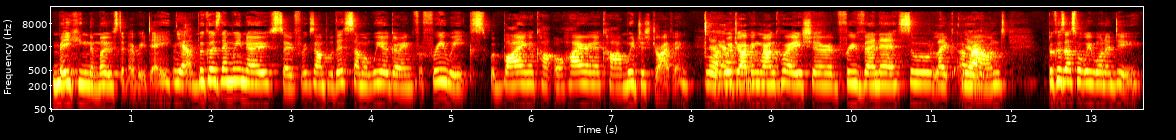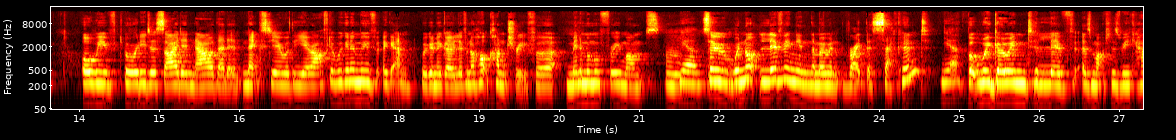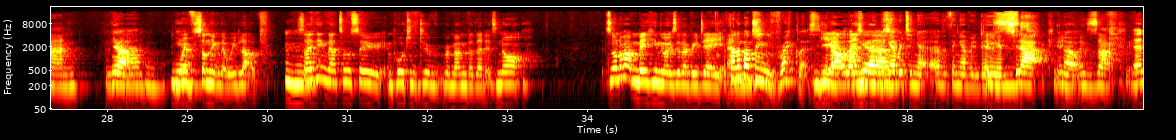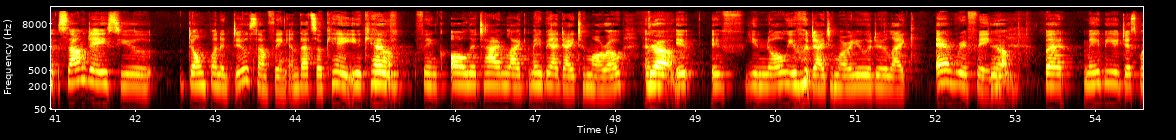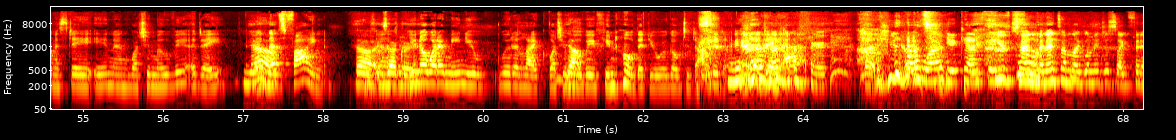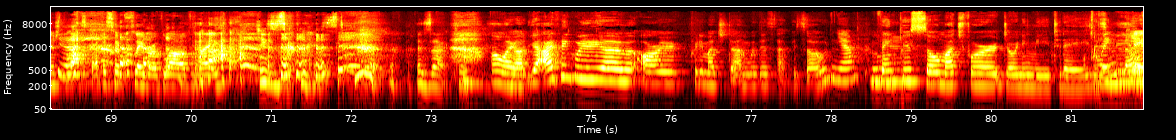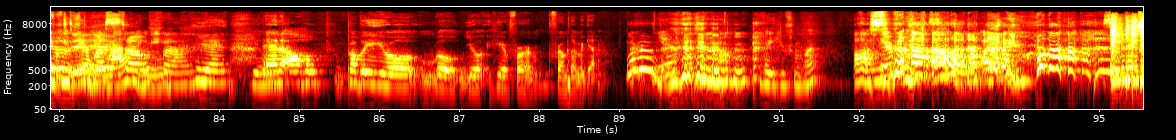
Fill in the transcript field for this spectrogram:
making the most of every day. Yeah. Because then we know, so for example, this summer we are going for three weeks, we're buying a car or hiring a car and we're just driving. Yeah. We're driving around Croatia and through Venice or like Yeah. around because that's what we want to do. Or we've already decided now that it, next year or the year after we're going to move again. We're going to go live in a hot country for minimum of three months. Mm. Yeah. So we're not living in the moment right this second, Yeah. but we're going to live as much as we can Yeah. with something that we love. Mm-hmm. So I think that's also important to remember that it's not it's not about making the most of every day. It's not about being reckless, you Yeah, know, like and- spending Yeah. everything everything every day. It's just, exactly, you know, exactly. And some days you don't want to do something, and that's okay. You can't Yeah. think all the time like maybe I die tomorrow. And Yeah. if if you know you would die tomorrow, you would do like everything. Yeah. But maybe you just want to stay in and watch a movie a day. Yeah. And that's fine. yeah, exactly. You know what I mean? You wouldn't like watch a Yeah. movie if you know that you were going to die the day, the day after. But you know, what? you can't think. You have 10 minutes. I'm like, let me just like finish the last episode of Flavor of Love. Like, Jesus Christ. exactly. Oh my god. Yeah, I think we uh, are pretty much done with this episode. Yeah. Thank you so much for joining me today. This Thank you. Thank you It for was having so me. fun. Yeah. And I hope probably you'll will you'll hear from from them again. Yeah. Wait, hear from what? Us. See you next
